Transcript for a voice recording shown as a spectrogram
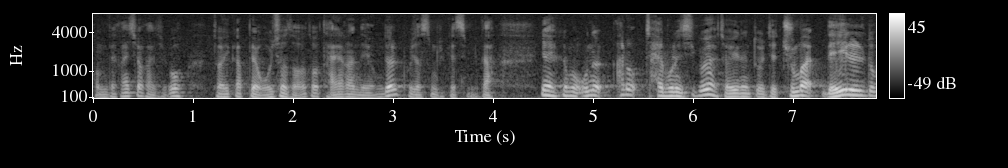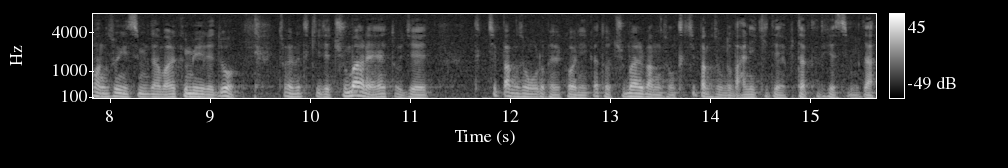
검색하셔가지고 저희 카페에 오셔서 또 다양한 내용들 보셨으면 좋겠습니다. 예, 그러면 오늘 하루 잘 보내시고요. 저희는 또 이제 주말, 내일도 방송이 있습니다만 금요일에도 저희는 특히 이제 주말에 또 이제 특집 방송으로 뵐 거니까 또 주말 방송, 특집 방송도 많이 기대 부탁드리겠습니다.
